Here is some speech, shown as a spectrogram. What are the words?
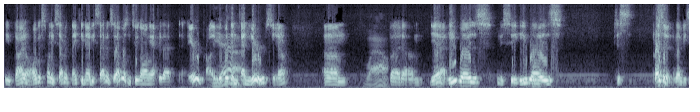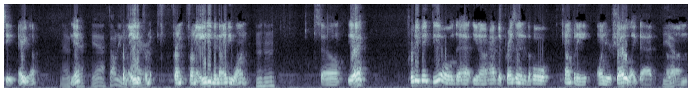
he died on August 27th, 1997. So that wasn't too long after that aired, probably Yeah. within 10 years, you know. Um, wow. but um, yeah, he was. Let me see. He was just president of NBC. There you go. Okay. Yeah. Yeah. I thought he From was eight from from from 80 to 91. hmm So yeah, pretty big deal to you know have the president of the whole company on your show like that. Yep. Um,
